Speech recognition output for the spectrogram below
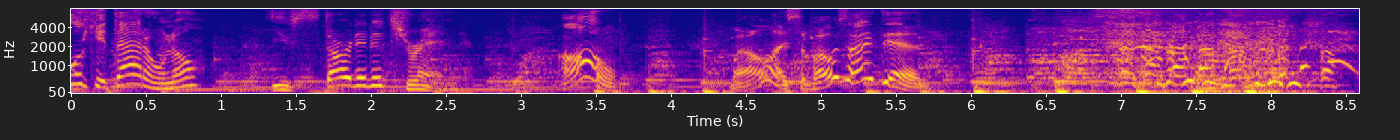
Look at that, Ono. You started a trend. Oh. Well, I suppose I did.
